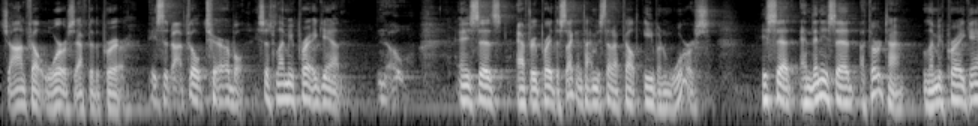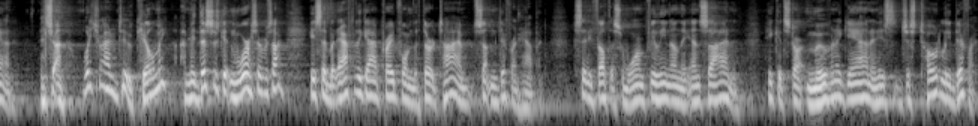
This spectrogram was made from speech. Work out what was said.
John felt worse after the prayer. He said, I feel terrible. He says, Let me pray again. No. And he says, after he prayed the second time, he said, I felt even worse. He said, and then he said a third time, Let me pray again. And John, what are you trying to do? Kill me? I mean, this is getting worse every time. He said, but after the guy prayed for him the third time, something different happened. He said he felt this warm feeling on the inside and he could start moving again and he's just totally different.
